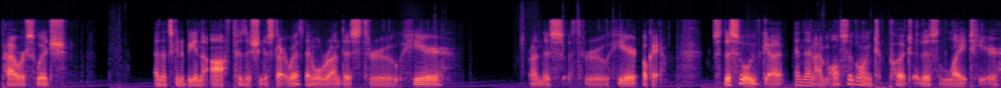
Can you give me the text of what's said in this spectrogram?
power switch, and that's going to be in the off position to start with. Then we'll run this through here, run this through here. Okay, so this is what we've got. And then I'm also going to put this light here.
